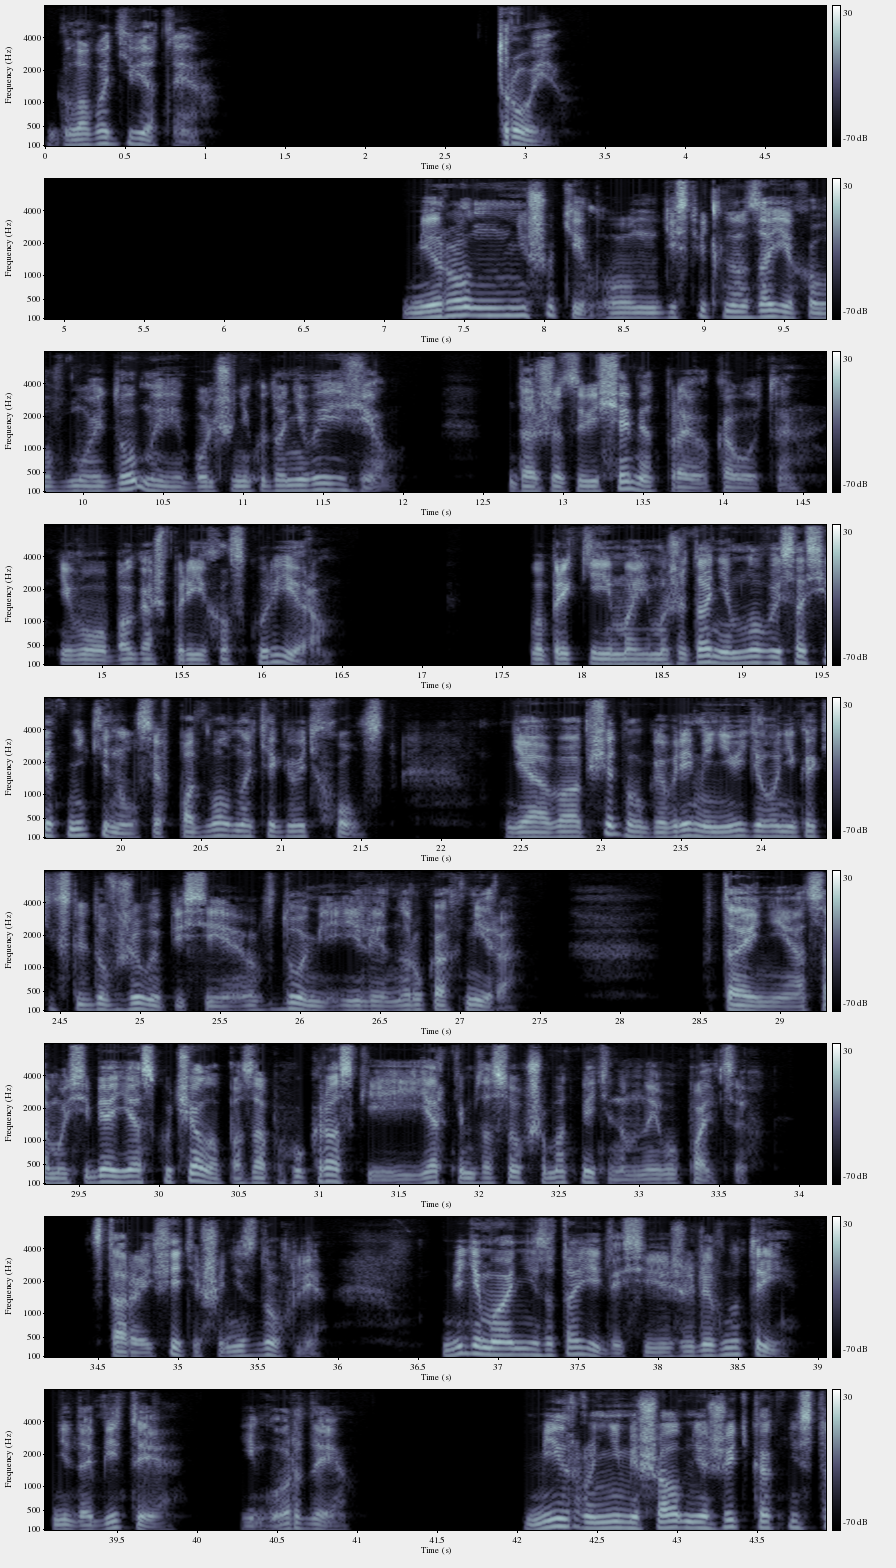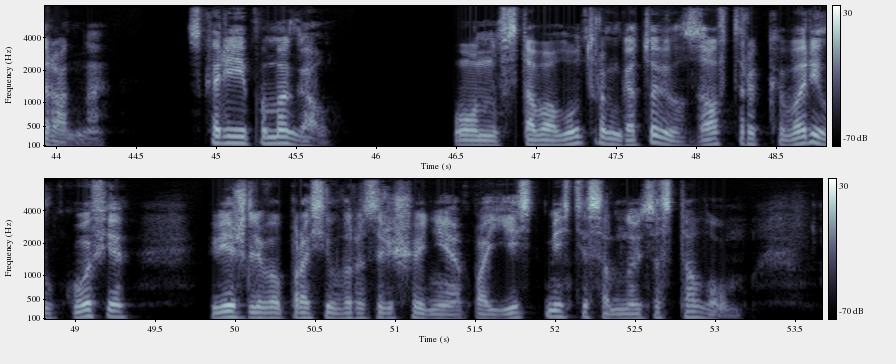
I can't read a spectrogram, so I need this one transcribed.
Глава девятая. Трое. Мирон не шутил. Он действительно заехал в мой дом и больше никуда не выезжал. Даже за вещами отправил кого-то. Его багаж приехал с курьером. Вопреки моим ожиданиям, новый сосед не кинулся в подвал натягивать холст. Я вообще долгое время не видела никаких следов живописи в доме или на руках мира. Втайне от самой себя я скучала по запаху краски и ярким засохшим отметинам на его пальцах. Старые фетиши не сдохли. Видимо, они затаились и жили внутри, недобитые и гордые. Мир не мешал мне жить, как ни странно. Скорее помогал. Он вставал утром, готовил завтрак, варил кофе, вежливо просил разрешения поесть вместе со мной за столом.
